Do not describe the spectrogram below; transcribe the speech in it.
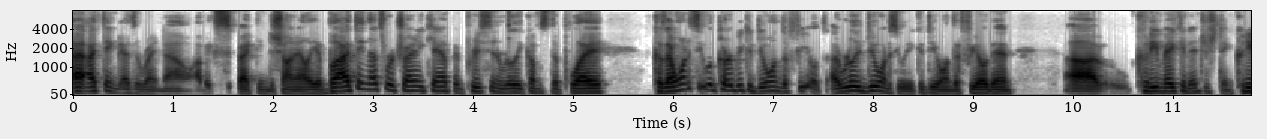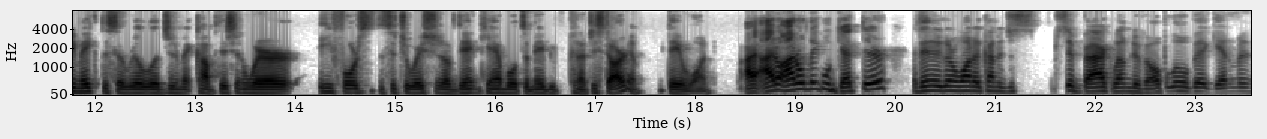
I, I, think as of right now, I'm expecting DeShon Elliott. But I think that's where training camp and preseason really comes to play because I want to see what Kerby could do on the field. I really do want to see what he could do on the field. And uh, could he make it interesting? Could he make this a real legitimate competition where he forces the situation of Dan Campbell to maybe potentially start him day one? I, I don't I don't think we'll get there I think they're going to want to kind of just sit back, let him develop a little bit, get him in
